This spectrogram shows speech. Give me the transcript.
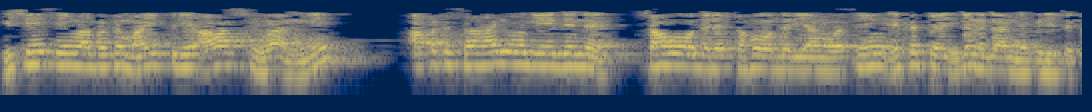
විශේෂයෙන්ම අපට මෛත්‍රිය අවශ්‍ය වන්නේ අපට සහයෝගය දෙන සහෝදර සහෝදරියන් වශයෙන් එකට ඉගෙන ගන්න පිළිසක.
